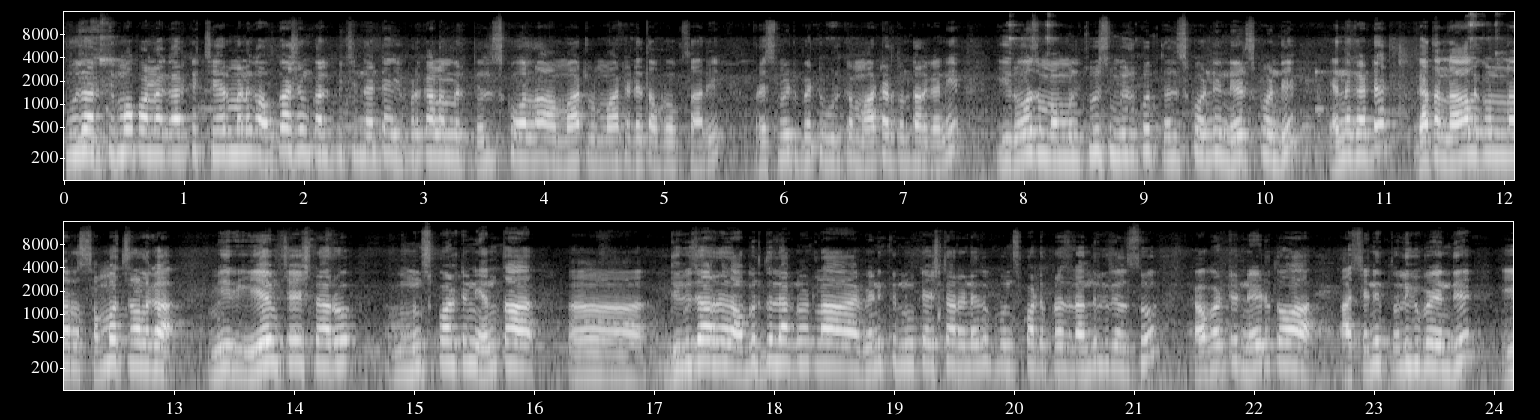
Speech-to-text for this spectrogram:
పూజారి తిమ్మపన్న గారికి చైర్మన్గా అవకాశం కల్పించిందంటే ఇప్పటికన్నా మీరు తెలుసుకోవాలా? ఆ మాటలు మాట్లాడేటప్పుడు ఒకసారి ప్రెస్ మీట్ పెట్టి ఊరికే మాట్లాడుతుంటారు కానీ ఈ రోజు మమ్మల్ని చూసి మీరు తెలుసుకోండి నేర్చుకోండి. ఎందుకంటే గత నాలుగున్నర సంవత్సరాలుగా మీరు ఏం చేసినారు? మున్సిపాలిటీని ఎంత దిగుజారు అభివృద్ధి లేకున్నట్ల వెనక్కి నూకేసినారు అనేది మున్సిపాలిటీ ప్రజలందరికీ తెలుసు. కాబట్టి నేటితో ఆ శని తొలగిపోయింది. ఈ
